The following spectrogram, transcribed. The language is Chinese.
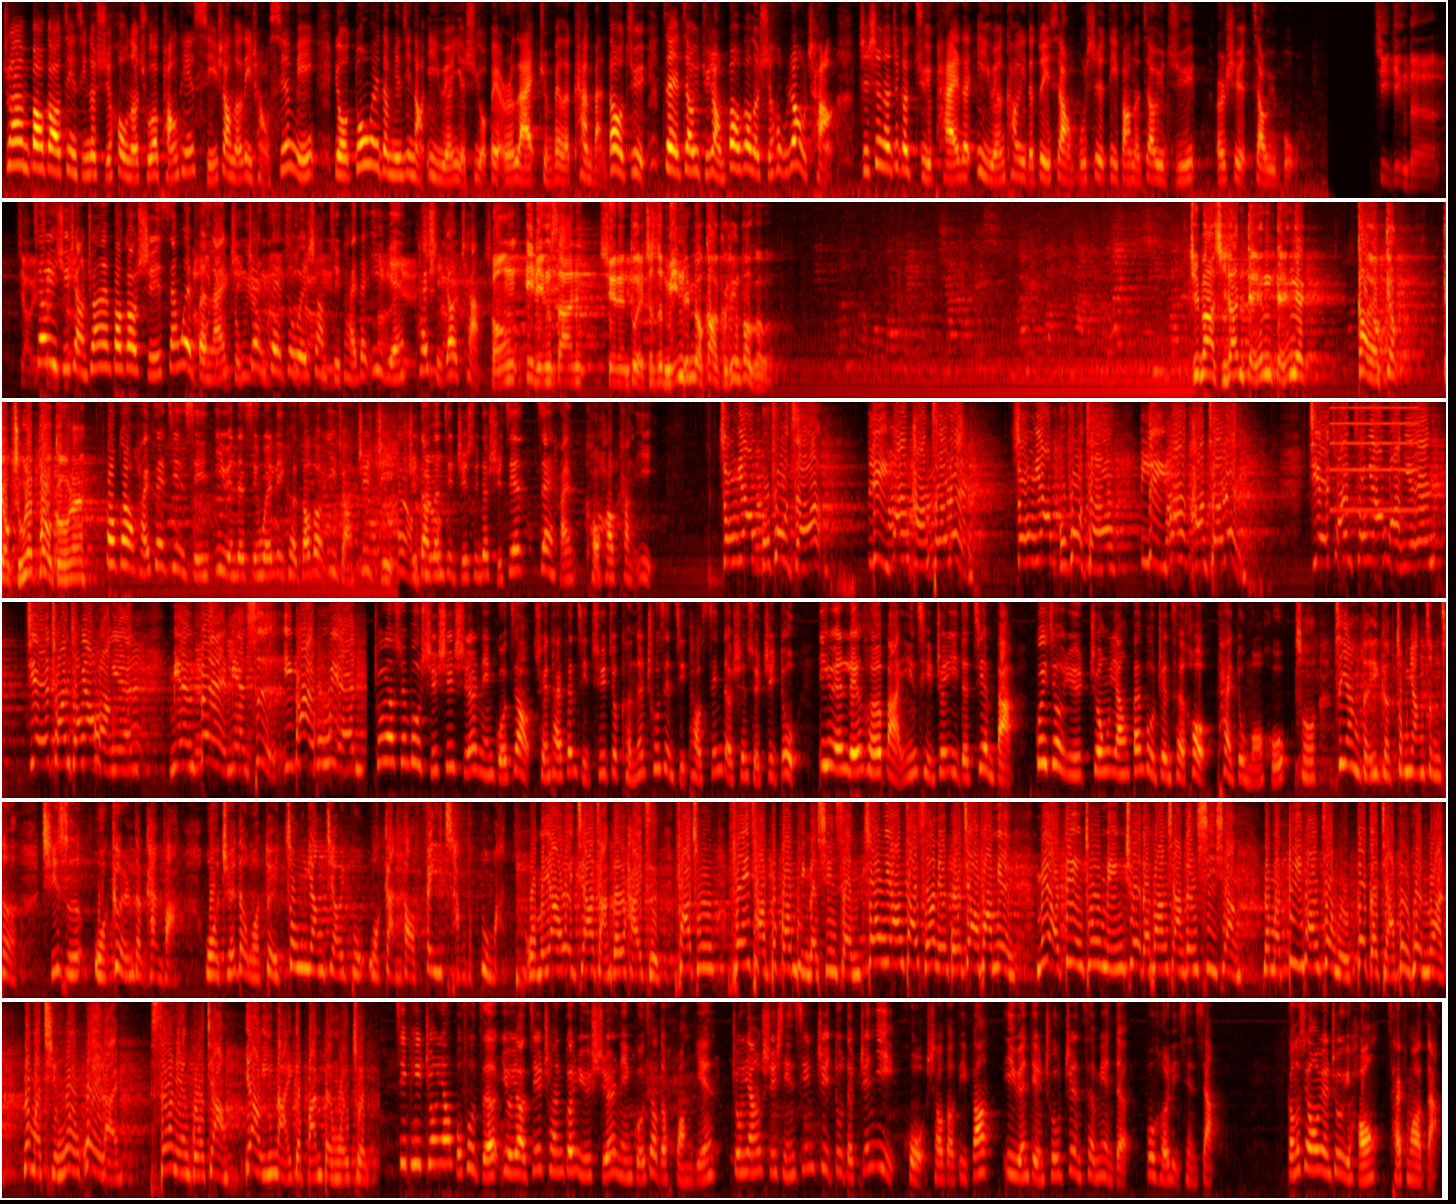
专案报告进行的时候呢，除了旁听席上的立场鲜明，有多位的民进党议员也是有备而来，准备了看板道具，在教育局长报告的时候绕场。只是呢，这个举牌的议员抗议的对象不是地方的教育局，而是教育部。既定的教育局长专案报告时，三位本来只站在座位上举牌的议员开始绕场。从一零三学年度，就是明年有教育局报告。即马是咱地方地方的教育局局处咧报告呢。报告还在进行，议员的行为立刻遭到议长制止，直到登记执行的时间，再喊口号抗议。中央不负责，地方宣布实施十二年国教，全台分几区就可能出现几套新的升学制度。议员联合把引起争议的剑靶归咎于中央颁布政策后态度模糊。说这样的一个中央政策，其实我个人的看法，我觉得我对中央教育部我感到非常的不满。我们要为家长跟孩子发出非常不公平的心声。中央在十二年国教方面没有定出明确的方向跟细项，那么地方政府各个脚步混乱。那么请问未来十二年国教要以哪一个版本为准？既批中央不负责，又要揭穿关于十二年国教的谎言。中央实行新制度的争议火烧到地方，议员点出政策面的不合理现象。港东新闻员朱宇宏采访报道。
